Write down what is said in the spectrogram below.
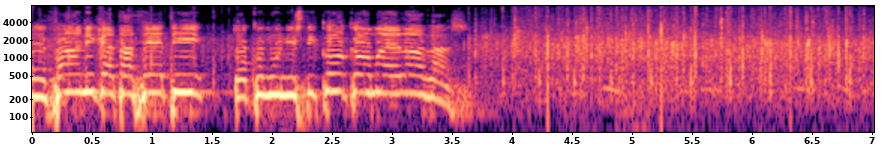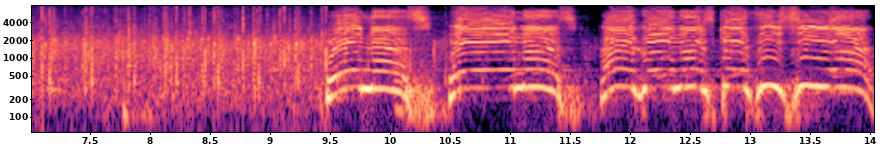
Στεφάνη καταθέτει το Κομμουνιστικό Κόμμα Ελλάδας. Ένας, ένας, αγώνας και θυσία,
